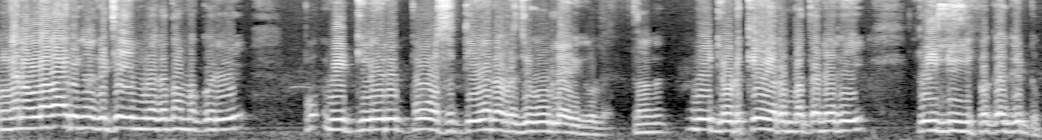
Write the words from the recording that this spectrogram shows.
അങ്ങനെയുള്ള കാര്യങ്ങളൊക്കെ ചെയ്യുമ്പോഴൊക്കെ നമുക്കൊരു വീട്ടിലൊരു പോസിറ്റീവ് എനർജി കൂടുതലായിരിക്കുള്ളൂ. നമുക്ക് വീട്ടിലോട്ട് കയറുമ്പോൾ തന്നെ ഒരു റിലീഫൊക്കെ കിട്ടും.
